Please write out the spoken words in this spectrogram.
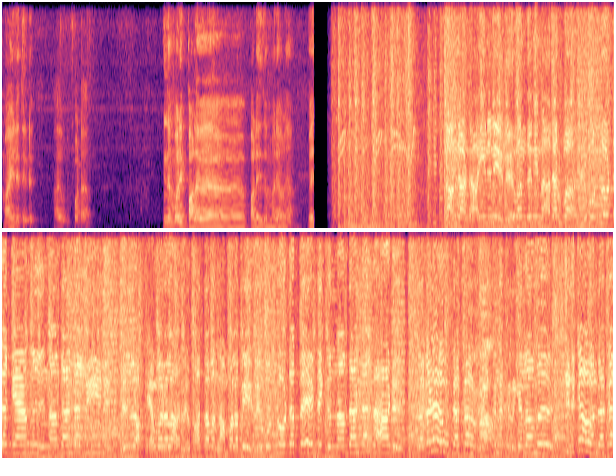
மாயில் எடுத்துக்கிட்டு. அது ஒரு ஃபோட்டோ இந்த மாதிரி பல பல இது மாதிரி அவன் நான் தாண்டா இனிமேல் வந்து நின்னா தர்பாரு உன்னோட கேங்கு நான் தாண்டா வீடு. எல்லாம் என் வரலாறு பார்த்தவன் நாம் பல பேரு. உன்னோட பேட்டைக்கு நான் தாண்டா நாடு. ரகட விட்டாக்கா ராக்கு நக்கிற எல்லாமே. சிடுக்கா வந்தாக்கா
